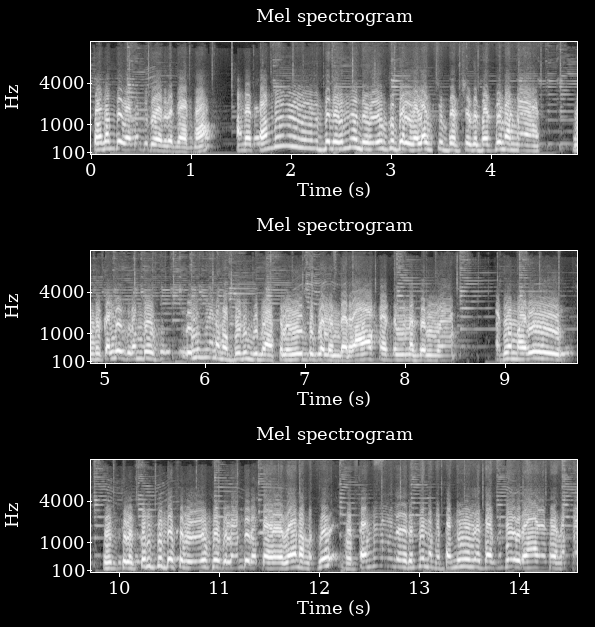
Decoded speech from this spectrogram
தொடர்ந்து வளர்ந்துட்டு வரத பார்ப்போம். அந்த தமிழ் எழுத்துல இருந்து அந்த எழுத்துக்கள் வளர்ச்சி பெற்றதை பத்தி நம்ம இந்த கல்விக்கு ரொம்ப எளிமையா நம்ம புரிஞ்சுக்கலாம். சில எழுத்துக்கள் இந்த ரா பார்த்தீங்கன்னா தெரியும் அதே மாதிரி ஒரு சில குறிப்பிட்ட சில எழுத்துக்கள் வந்து ரொம்ப அழகாக நமக்கு இந்த தமிழில் இருந்து நம்ம தமிழில் பார்க்கும்போது ஒரு ஆரம்ப நம்ம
